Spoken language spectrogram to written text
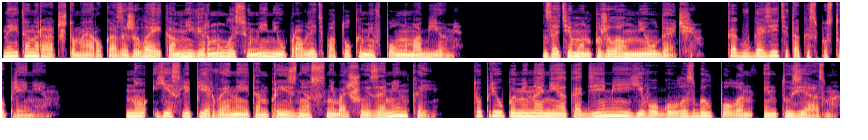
Нейтан рад, что моя рука зажила, и ко мне вернулось умение управлять потоками в полном объеме. Затем он пожелал мне удачи, как в газете, так и с поступлением. Но если первое Нейтан произнес с небольшой заминкой, то при упоминании Академии его голос был полон энтузиазма.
